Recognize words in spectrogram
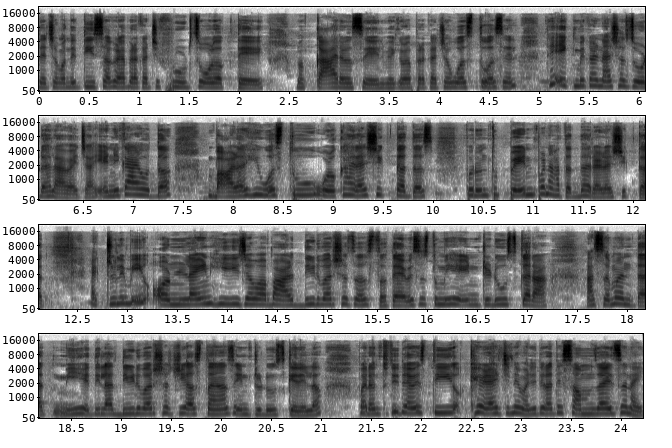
त्याच्यामध्ये ती सगळ्या प्रकारचे फ्रूट्स ओळखते. मग कार असेल वेगवेगळ्या प्रकारच्या वस्तू असेल ते एकमेकांना अशा जोड्या लावायच्या. याने काय होतं बाळं ही वस्तू ओळखायला शिकतातच परंतु पेन पण हातात धरायला शिकतात. ॲक्च्युली मी ऑनलाईन ही जेव्हा बाळ दीड वर्षाचं असतं त्यावेळेसच तुम्ही हे इंट्रोड्यूस करा. असं म्हणतात. मी हे तिला दीड वर्षाची असतानाच इंट्रोड्यूस केलेलं. परंतु ती त्यावेळेस ती खेळायची नाही. म्हणजे तिला ते समजायचं नाही.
